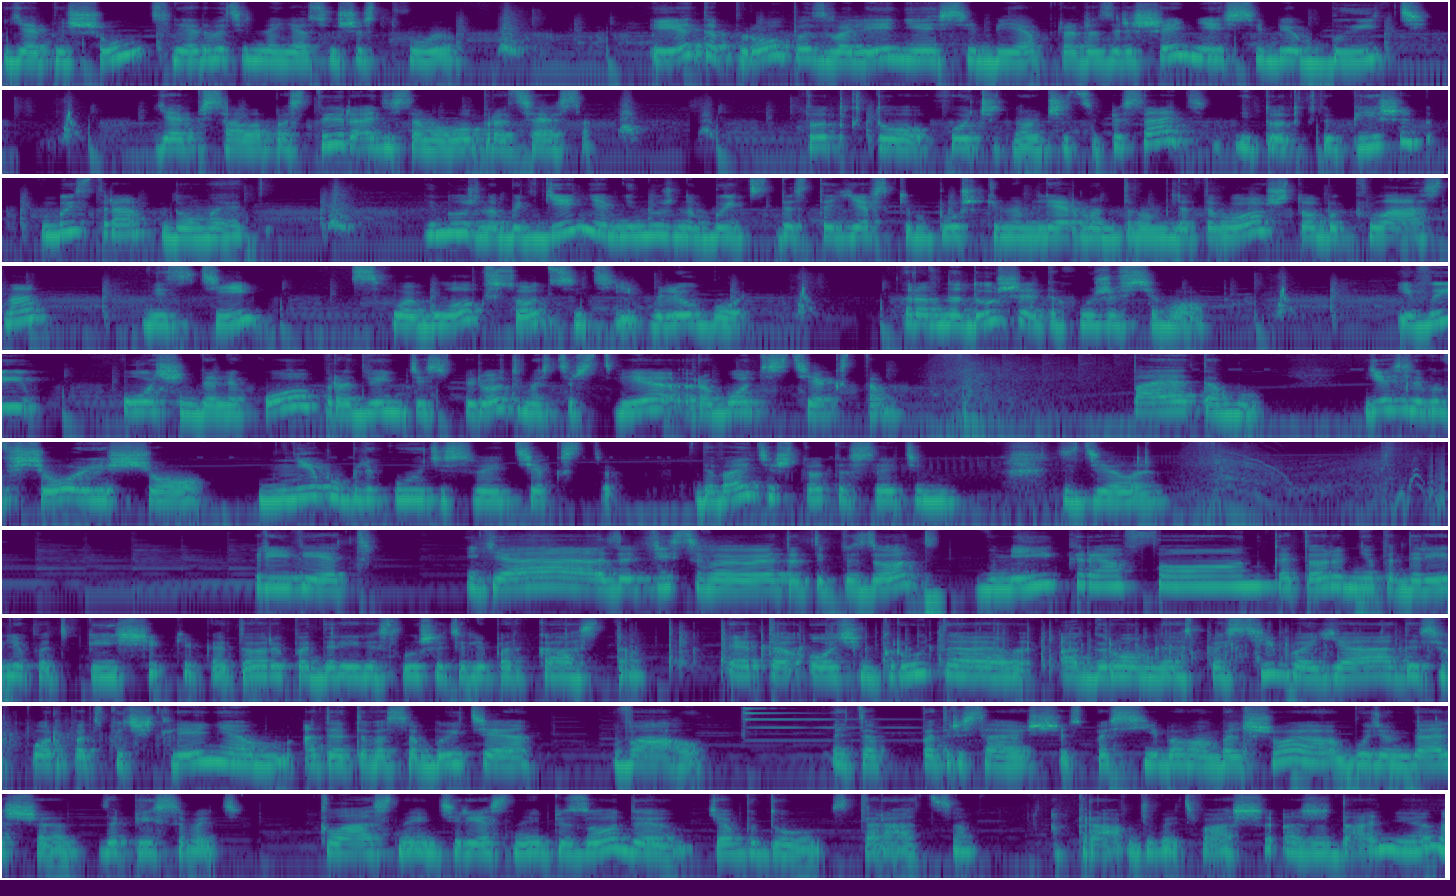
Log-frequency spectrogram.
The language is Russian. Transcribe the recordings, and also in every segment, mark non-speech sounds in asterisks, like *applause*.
Я пишу, следовательно, я существую. И это про позволение себе, про разрешение себе быть. Я писала посты ради самого процесса. Тот, кто хочет научиться писать, и тот, кто пишет, быстро думает. Не нужно быть гением, не нужно быть Достоевским, Пушкиным, Лермонтовым для того, чтобы классно вести свой блог в соцсети, в любой. Равнодушие — это хуже всего. И вы очень далеко продвинетесь вперед в мастерстве работы с текстом. Поэтому, если вы все еще не публикуете свои тексты, давайте что-то с этим сделаем. Привет! Я записываю этот эпизод в микрофон, который мне подарили подписчики, который подарили слушатели подкаста. Это очень круто. Огромное спасибо. Я до сих пор под впечатлением от этого события. Вау! Это потрясающе. Спасибо вам большое. Будем дальше записывать классные, интересные эпизоды. Я буду стараться оправдывать ваши ожидания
